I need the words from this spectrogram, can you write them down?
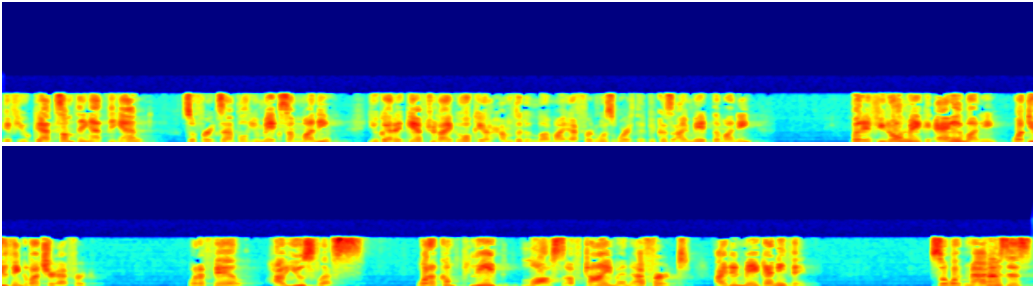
If you get something at the end, so for example, you make some money, You get a gift, you're like, okay, alhamdulillah, my effort was worth it because I made the money. But if you don't make any money, what do you think about your effort? What a fail. How useless. What a complete loss of time and effort. I didn't make anything. So what matters is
